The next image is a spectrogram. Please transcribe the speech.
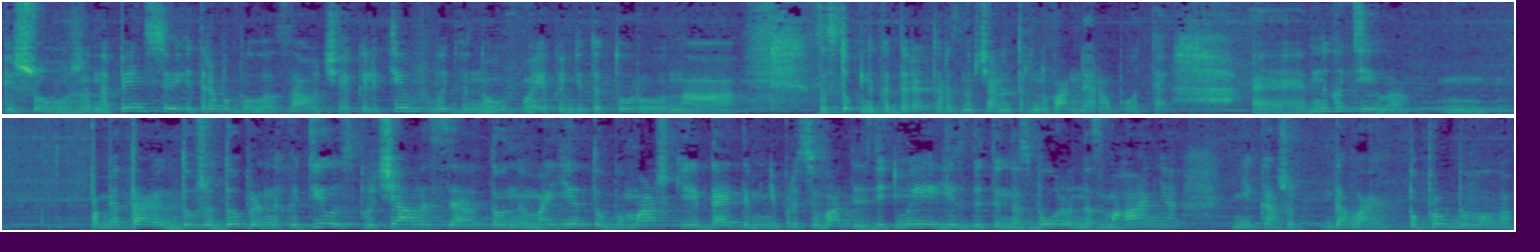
пішов вже на пенсію і треба було заучі. Колектив видвинув мою кандидатуру на заступника директора з навчально-тренувальної роботи. Е, Не хотіла. Пам'ятаю дуже добре, не хотіла, спручалася, то не моє, то бумажки, дайте мені працювати з дітьми, їздити на збори, на змагання. Мені кажуть, давай, попробувала.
